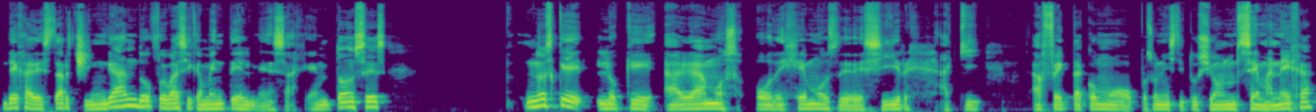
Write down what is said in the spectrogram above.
deja de estar chingando, fue básicamente el mensaje. Entonces, no es que lo que hagamos o dejemos de decir aquí afecta cómo pues, una institución se maneja,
